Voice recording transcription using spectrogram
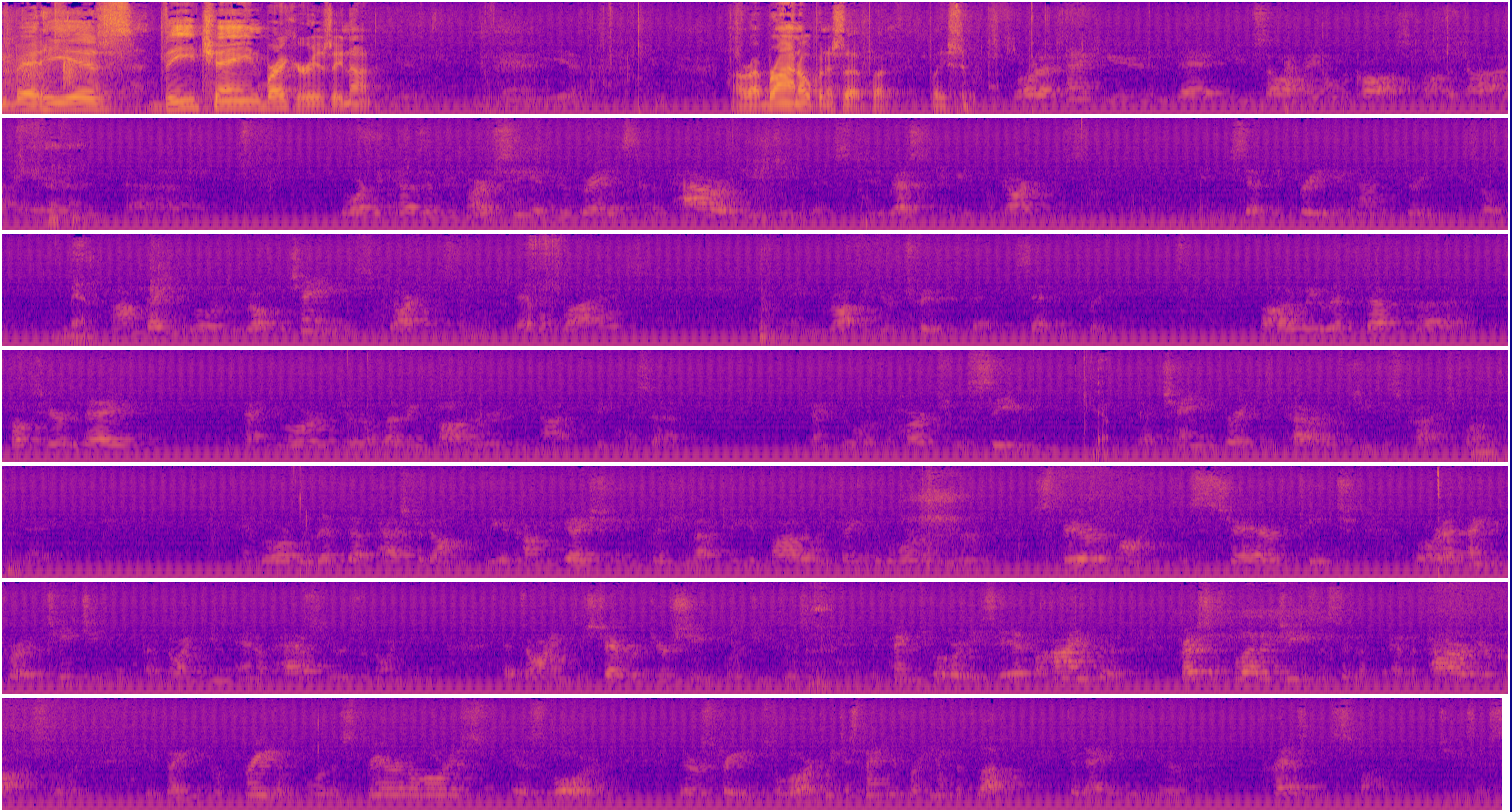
You bet he is the chain breaker, is he not? All right, Brian, open us up, please. Hid behind the precious blood of Jesus and the, and the power of your cross, Lord. We thank you for freedom, for the Spirit of the Lord is, is Lord. There's freedom. So, Lord, we just thank you for him to flow today in your presence, Father. In Jesus'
